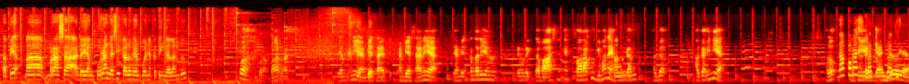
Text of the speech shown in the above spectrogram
Tapi merasa ada yang kurang nggak sih kalau handphonenya ketinggalan tuh? Wah, kurang banget mas. Yang ini yang biasanya, yang biasanya ya, yang bi- kan tadi yang yang udah kita bahas nih. Eh, suaraku gimana ya? Agak, agak, agak ini ya. Halo, Enggak kok Mas, Masih bagus, bagus. ya.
